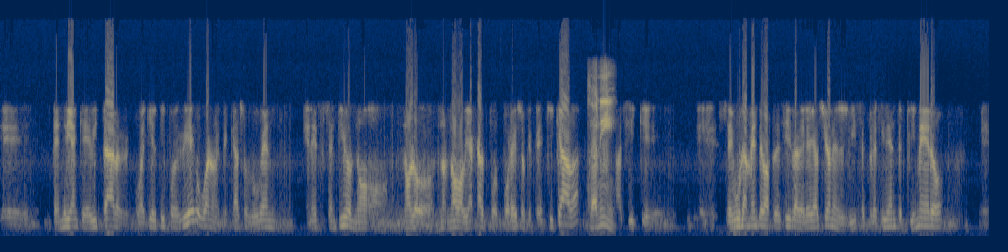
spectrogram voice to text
eh, tendrían que evitar cualquier tipo de riesgo. Bueno, en este caso Rubén en ese sentido no no lo no, va a viajar por, por eso que te explicaba. Así que eh, seguramente va a presidir la delegación el vicepresidente primero, eh,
